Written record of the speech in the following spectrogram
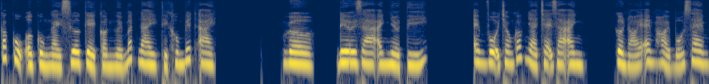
các cụ ở cùng ngày xưa kể còn người mất nay thì không biết ai. G đi ơi ra anh nhờ tí. Em vội trong góc nhà chạy ra anh. G nói em hỏi bố xem,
